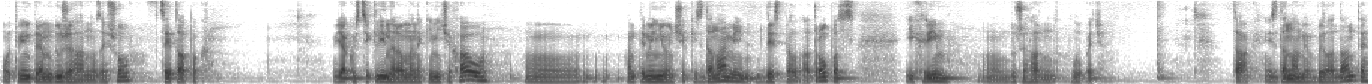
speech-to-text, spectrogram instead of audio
От він прям дуже гарно зайшов в цей тапок. В якості клінера в мене Кінічі Хау, антиміньончик із Данамі, Диспел Атропос і Хрім дуже гарно лупить. Так, із Данамі вбила Данте.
